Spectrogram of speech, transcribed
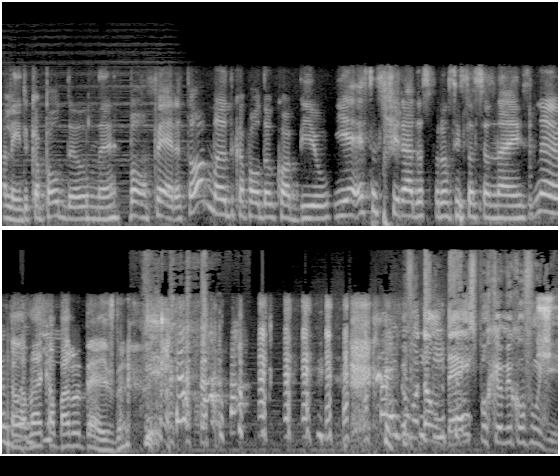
Além do Capaldão, né? Bom, pera, tô amando o Capaldão com a Bill. E essas tiradas foram sensacionais. Não, eu vou, Ela vai de- acabar no 10, né? mas Eu vou dar um fiquei tão 10 porque eu me confundi.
